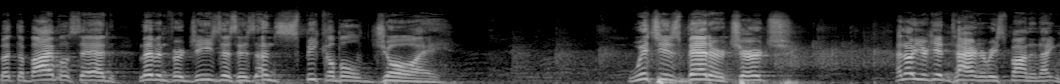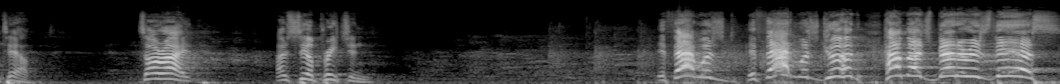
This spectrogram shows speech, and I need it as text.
But the Bible said living for Jesus is unspeakable joy. Which is better, church? I know you're getting tired of responding, I can tell. It's all right. I'm still preaching. If that was if that was good, how much better is this?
